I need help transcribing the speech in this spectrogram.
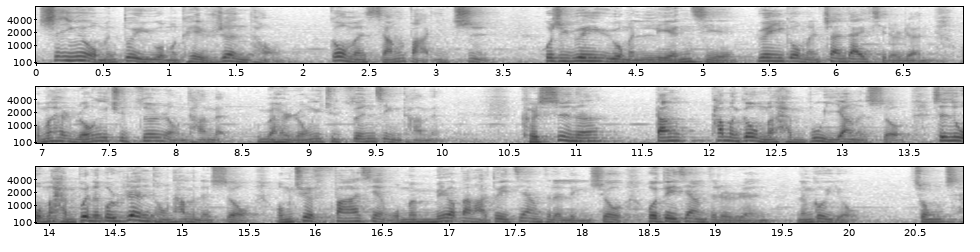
是因为我们对于我们可以认同、跟我们想法一致，或是愿意与我们连结、愿意跟我们站在一起的人，我们很容易去尊荣他们，我们很容易去尊敬他们。可是呢，当他们跟我们很不一样的时候，甚至我们很不能够认同他们的时候，我们却发现我们没有办法对这样子的领袖或对这样子的人能够有忠诚。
